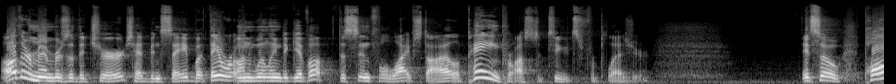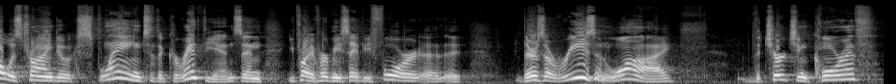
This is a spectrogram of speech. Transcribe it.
Other members of the church had been saved, but they were unwilling to give up the sinful lifestyle of paying prostitutes for pleasure. And so Paul was trying to explain to the Corinthians, and you probably have heard me say before, uh, there's a reason why the church in Corinth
